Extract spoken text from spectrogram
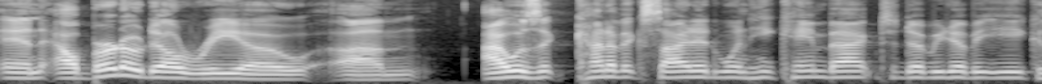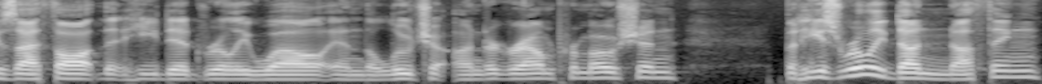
And Alberto Del Rio, um, I was kind of excited when he came back to WWE because I thought that he did really well in the Lucha Underground promotion, but he's really done nothing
